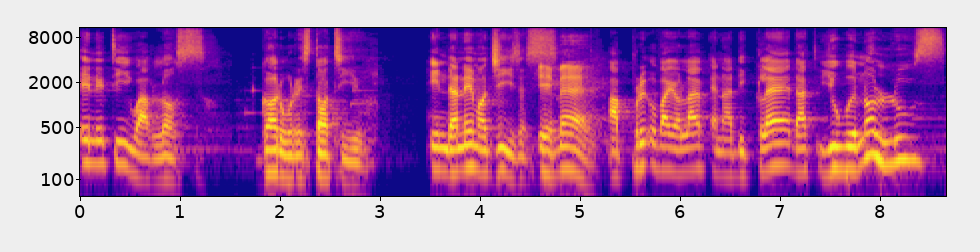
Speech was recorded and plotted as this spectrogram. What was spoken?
Anything you have lost, God will restore to you in the name of Jesus. Amen. I pray over your life and I declare that you will not lose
